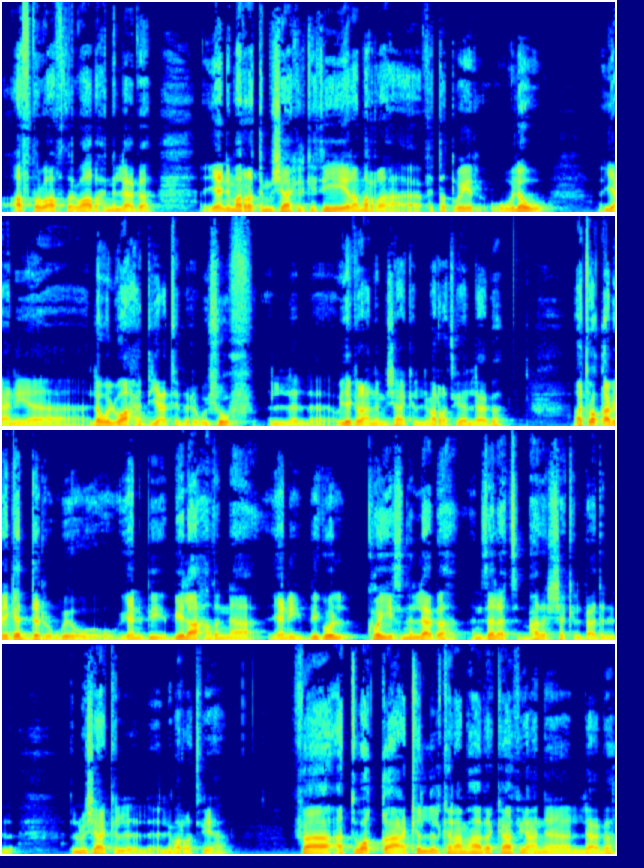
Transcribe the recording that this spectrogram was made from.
أفضل وأفضل. واضح إن اللعبة يعني مرت مشاكل كثيرة مرة في التطوير. ولو يعني آه، لو الواحد يعتبر ويشوف ويقرأ عن المشاكل اللي مرت فيها اللعبة أتوقع بيقدر ويعني بيلاحظ إنه يعني بيقول كويس إن اللعبة نزلت بهذا الشكل بعد المشاكل اللي مرت فيها. فأتوقع كل الكلام هذا كافي عن اللعبة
